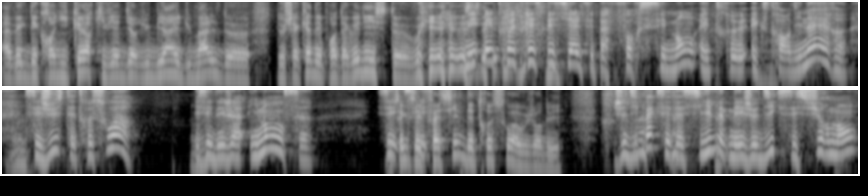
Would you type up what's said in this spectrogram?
avec des chroniqueurs qui viennent dire du bien et du mal de, de chacun des protagonistes. Mais être très spécial, c'est pas forcément être extraordinaire, c'est juste être soi. Et c'est déjà immense. C'est que c'est facile d'être soi aujourd'hui. Je ne dis pas que c'est facile, mais je dis que c'est sûrement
